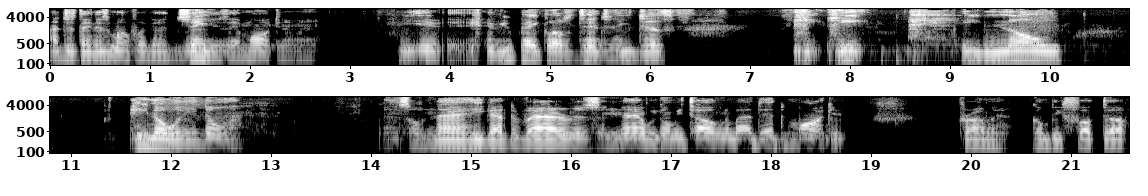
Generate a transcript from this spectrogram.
I just think this motherfucker a genius at marketing, man. He, if, if you pay close attention, he just he he he know he know what he doing. And so now he got the virus, and now we're gonna be talking about that. The market probably gonna be fucked up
